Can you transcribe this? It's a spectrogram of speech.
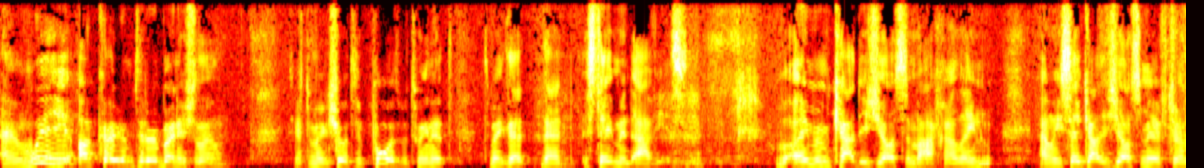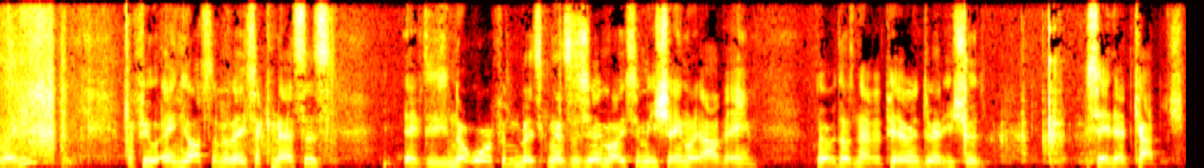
and we are Kurim to the Rebbeinu Shalom. So you have to make sure to pause between it to make that, that statement obvious. And we say Kaddish Yosim after Aleinu. A few ein Yosim beveis hakneses. If there's no orphan, basic knesses shem oisim mishain le aveim. Whoever doesn't have a parent already should say that kaddish.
